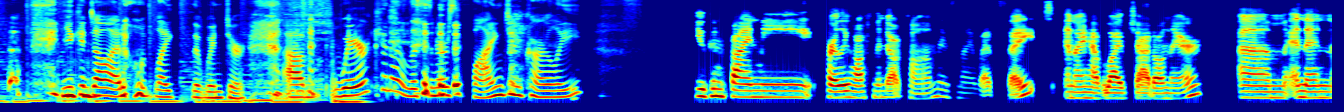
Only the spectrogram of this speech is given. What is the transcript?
you can tell I don't like the winter. Um, where can our listeners find you, Carly? You can find me, carlyhoffman.com is my website, and I have live chat on there. Um, and then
